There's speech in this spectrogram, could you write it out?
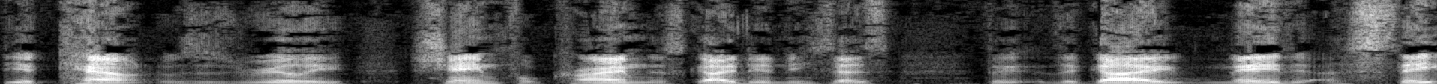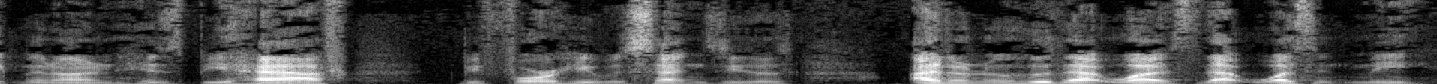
the account was this really shameful crime this guy did. And he says, the, the guy made a statement on his behalf before he was sentenced. He says, I don't know who that was. That wasn't me.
